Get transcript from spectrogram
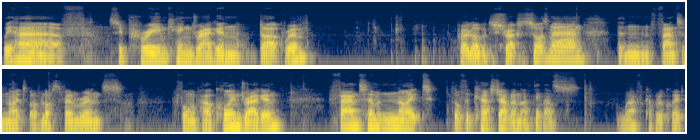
We have Supreme King Dragon Dark Worm. Prologue of Destruction Swordsman. The Phantom Knight of Lost Remembrance. Performapal Coin Dragon. Phantom Knight of the Cursed Javelin. I think that's worth a couple of quid.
